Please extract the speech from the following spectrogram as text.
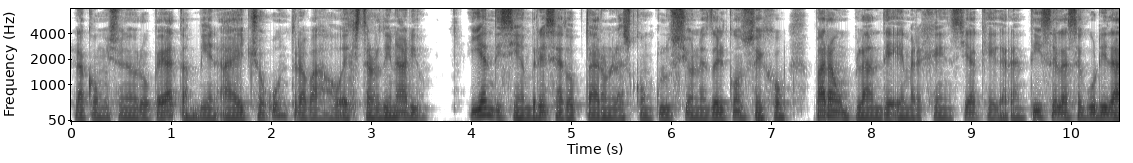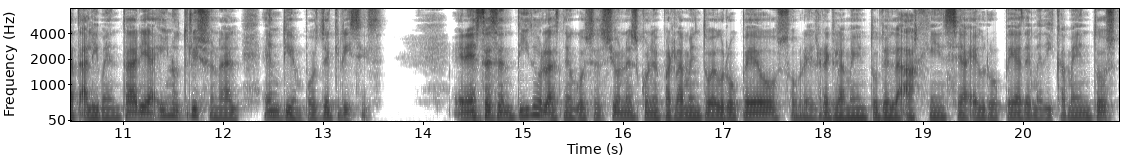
La Comisión Europea también ha hecho un trabajo extraordinario y en diciembre se adoptaron las conclusiones del Consejo para un plan de emergencia que garantice la seguridad alimentaria y nutricional en tiempos de crisis. En este sentido, las negociaciones con el Parlamento Europeo sobre el reglamento de la Agencia Europea de Medicamentos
